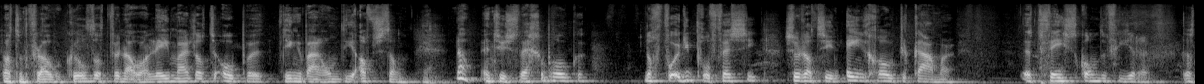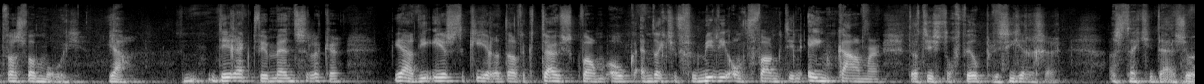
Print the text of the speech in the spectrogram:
Wat een flauwekul dat we nou alleen maar dat open dingen waren om die afstand. Nou, en toen is het weggebroken. Nog voor die professie. Zodat ze in één grote kamer het feest konden vieren. Dat was wel mooi, ja. Direct weer menselijker ja, die eerste keren dat ik thuis kwam ook... en dat je familie ontvangt in één kamer... dat is toch veel plezieriger. Als dat je daar zo...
